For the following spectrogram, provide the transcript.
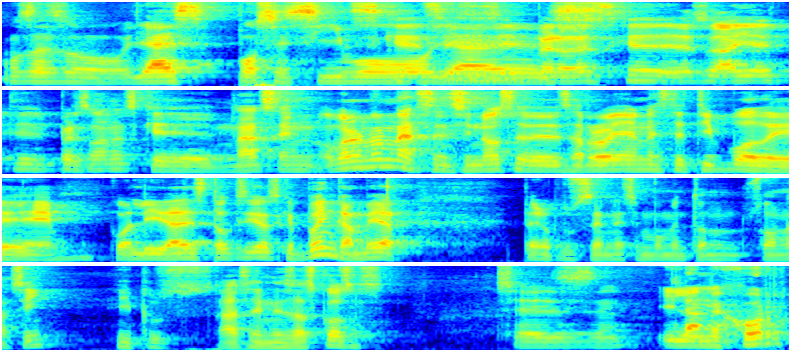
O sea, eso ya es posesivo. Es que sí, ya sí, sí, es- pero es que hay personas que nacen, o bueno, no nacen, sino se desarrollan este tipo de cualidades tóxicas que pueden cambiar, pero pues en ese momento son así y pues hacen esas cosas. Sí, sí, sí. Y la mejor,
